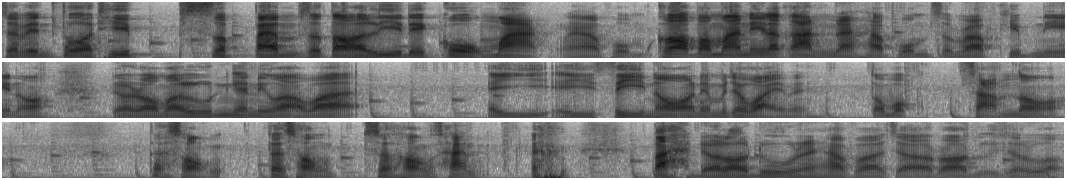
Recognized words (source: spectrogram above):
จะเป็นตัวที่สแปมสตอรี่ได้โกงมากนะครับผมก็ประมาณนี้แล้วกันนะครับผมสำหรับคลิปนี้เนาะเดี๋ยวเรามาลุ้นกันดีกว่าว่าไอไอสี่นอเนี่ยมันจะไหวไหมต้องบอกสามนอ แต่สองแต่สองสองสั้น ไปเดี๋ยวเราดูนะครับว่าจะรอดหรือจะร่วง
